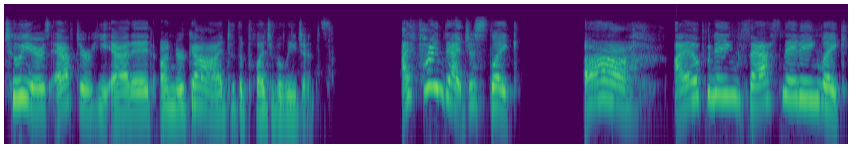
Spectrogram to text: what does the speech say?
two years after he added Under God to the Pledge of Allegiance. I find that just like, ah, eye opening, fascinating. Like,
